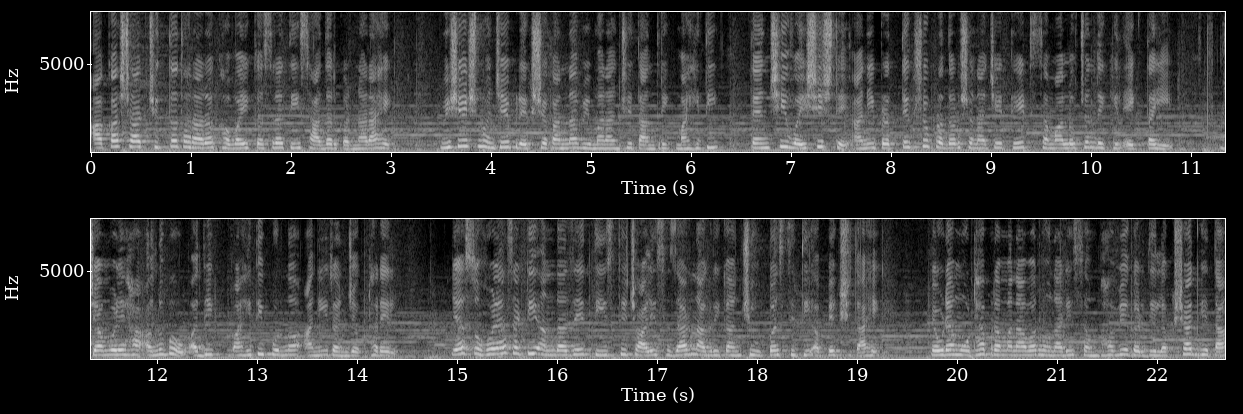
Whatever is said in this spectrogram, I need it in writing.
आकाशात चित्तथरारक हवाई कसरती सादर करणार आहे. विशेष म्हणजे प्रेक्षकांना विमानांची तांत्रिक माहिती त्यांची वैशिष्ट्ये आणि प्रत्यक्ष प्रदर्शनाचे थेट समालोचन देखील ऐकता येईल ज्यामुळे हा अनुभव अधिक माहितीपूर्ण आणि रंजक ठरेल. या सोहळ्यासाठी अंदाजे तीस ते चाळीस हजार नागरिकांची उपस्थिती अपेक्षित आहे. एवढ्या मोठ्या प्रमाणावर होणारी संभाव्य गर्दी लक्षात घेता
